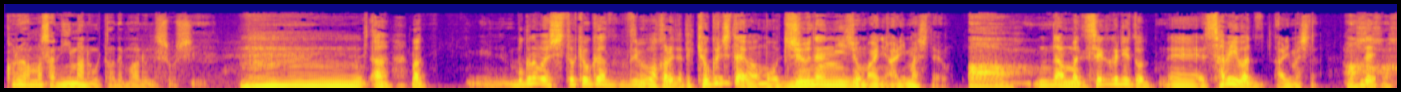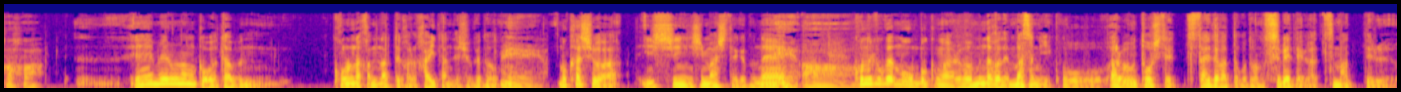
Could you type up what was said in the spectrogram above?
これはまさに今の歌でもあるんでしょうし。うん。あまあ僕の場合詩と曲が随分分かれてて曲自体はもう10年以上前にありましたよ。ああ。まあ正確に言うと、えー、サビはありました。で A メロなんかは多分コロナ禍になってから書いたんでしょうけど、えー、もう歌詞は一新しましたけどね、えー、この曲はもう僕がアルバムの中でまさにこうアルバム通して伝えたかったことの全てが詰まってる、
